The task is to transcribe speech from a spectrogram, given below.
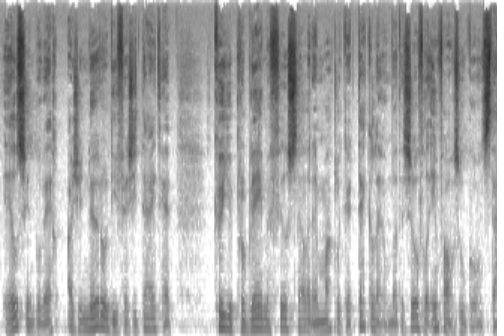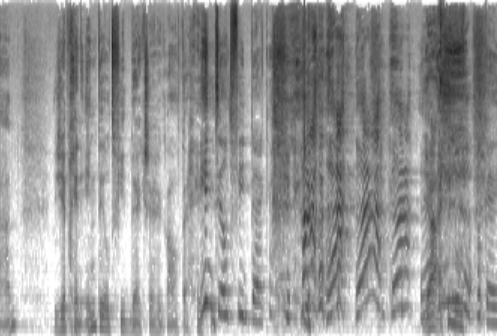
heel simpelweg, als je neurodiversiteit hebt, kun je problemen veel sneller en makkelijker tackelen, omdat er zoveel invalshoeken ontstaan. Dus je hebt geen inteeltfeedback, zeg ik altijd. Intilt feedback. Ja, bedoel- Oké.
